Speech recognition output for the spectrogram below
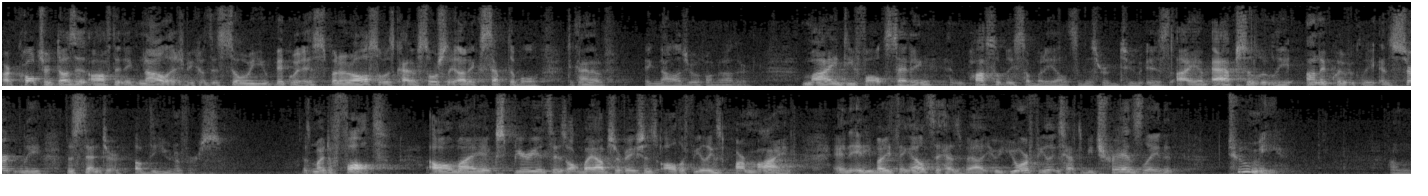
our culture doesn't often acknowledge because it's so ubiquitous, but it also is kind of socially unacceptable to kind of acknowledge it with one another. My default setting, and possibly somebody else in this room too, is I am absolutely, unequivocally, and certainly the center of the universe. As my default. All my experiences, all my observations, all the feelings are mine. And anything else that has value, your feelings have to be translated to me. Um,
